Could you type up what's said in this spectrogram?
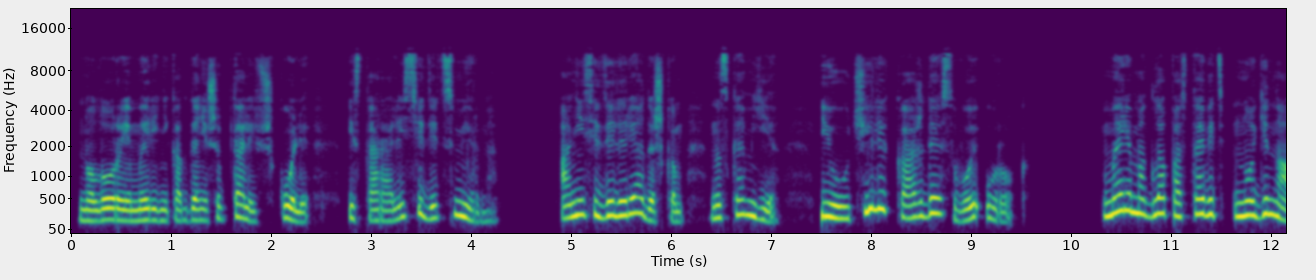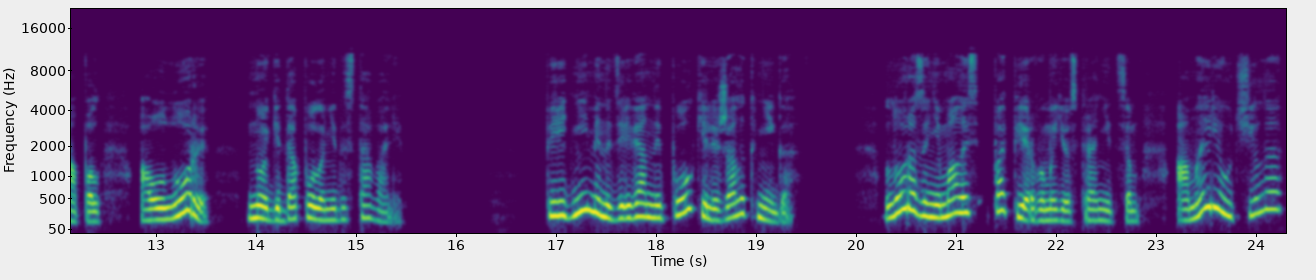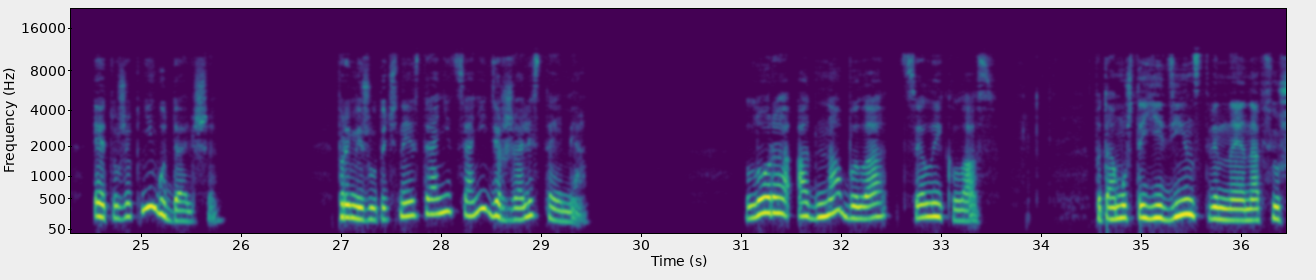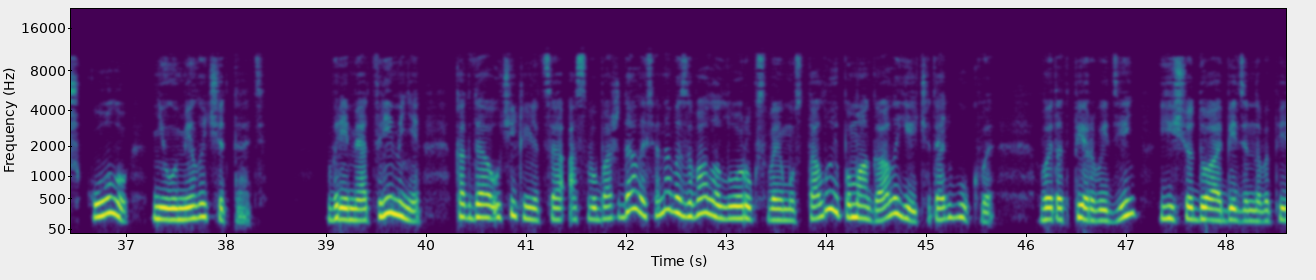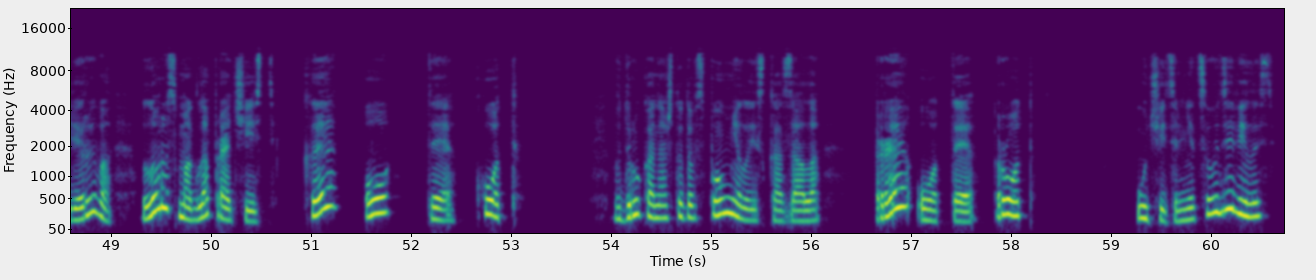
Но Лора и Мэри никогда не шептались в школе и старались сидеть смирно. Они сидели рядышком на скамье и учили каждый свой урок. Мэри могла поставить ноги на пол, а у Лоры ноги до пола не доставали. Перед ними на деревянной полке лежала книга. Лора занималась по первым ее страницам, а Мэри учила эту же книгу дальше. Промежуточные страницы они держали стаймя. Лора одна была целый класс, потому что единственная на всю школу не умела читать. Время от времени, когда учительница освобождалась, она вызывала Лору к своему столу и помогала ей читать буквы. В этот первый день, еще до обеденного перерыва, Лора смогла прочесть К-О-Т, кот. Вдруг она что-то вспомнила и сказала Р-О-Т, рот. Учительница удивилась.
